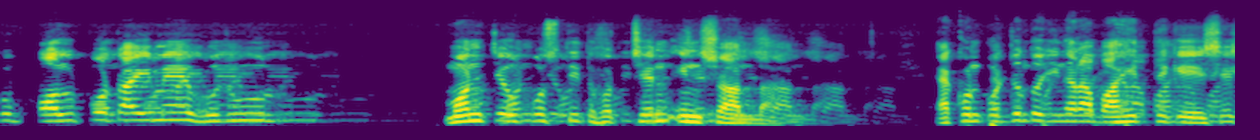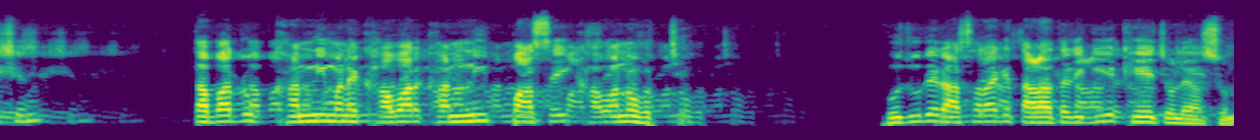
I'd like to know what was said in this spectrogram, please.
খুব অল্প টাইমে হুজুর মঞ্চে উপস্থিত হচ্ছেন, ইনশাআল্লাহ। এখন পর্যন্ত যিনারা বাহির থেকে এসেছেন। তাবারুক খাননি মানে খাবার খাননি, পাশেই খাওয়ানো হচ্ছে। হুজুরের আসার আগে তাড়াতাড়ি গিয়ে খেয়ে চলে আসুন।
